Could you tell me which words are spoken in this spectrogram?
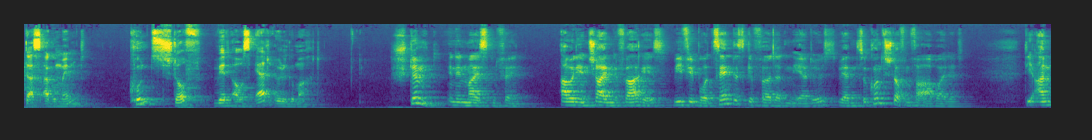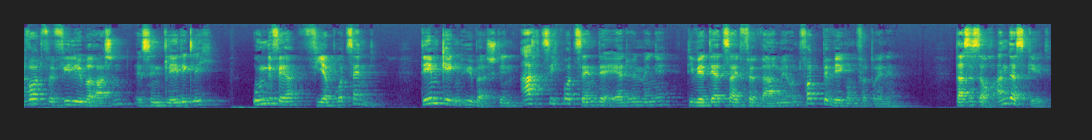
Das Argument, Kunststoff wird aus Erdöl gemacht. Stimmt in den meisten Fällen. Aber die entscheidende Frage ist, wie viel Prozent des geförderten Erdöls werden zu Kunststoffen verarbeitet? Die Antwort für viele überraschend, es sind lediglich ungefähr 4%. Demgegenüber stehen 80% der Erdölmenge, die wir derzeit für Wärme und Fortbewegung verbrennen. Dass es auch anders geht,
